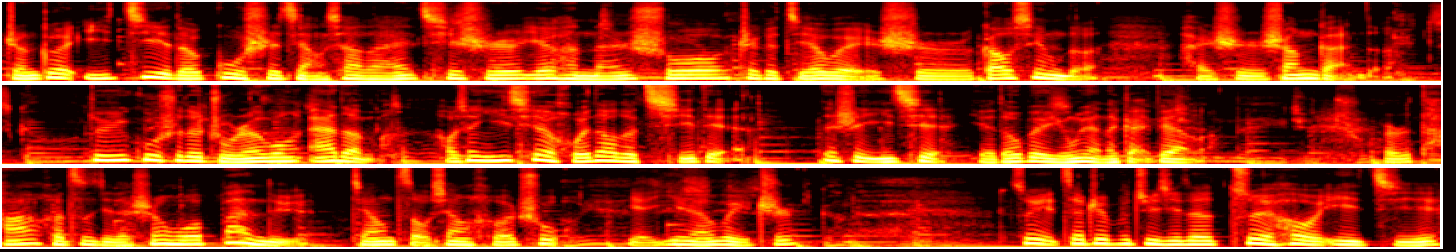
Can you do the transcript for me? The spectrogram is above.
整个一季的故事讲下来，其实也很难说这个结尾是高兴的还是伤感的。对于故事的主人翁 Adam，好像一切回到了起点，但是一切也都被永远的改变了。而他和自己的生活伴侣将走向何处，也依然未知。所以，在这部剧集的最后一集，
